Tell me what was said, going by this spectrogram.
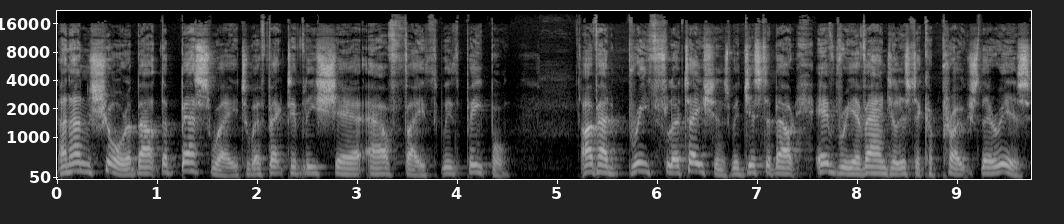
and unsure about the best way to effectively share our faith with people. I've had brief flirtations with just about every evangelistic approach there is.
